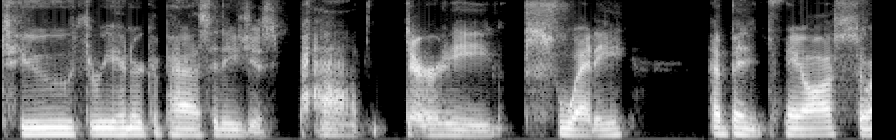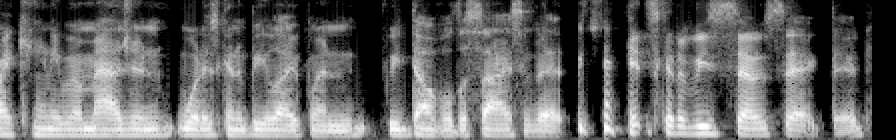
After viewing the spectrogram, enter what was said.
two, 300 capacity, just packed, dirty, sweaty, have been chaos. So I can't even imagine what it's going to be like when we double the size of it. it's going to be so sick, dude.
